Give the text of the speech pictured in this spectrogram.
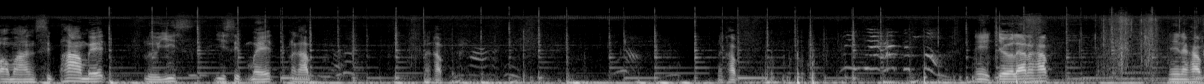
ประมาณ 15 เมตร หรือ 20 เมตรนะครับนะครับ นะครับ นี่เจอแล้วนะครับ นี่นะครับ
